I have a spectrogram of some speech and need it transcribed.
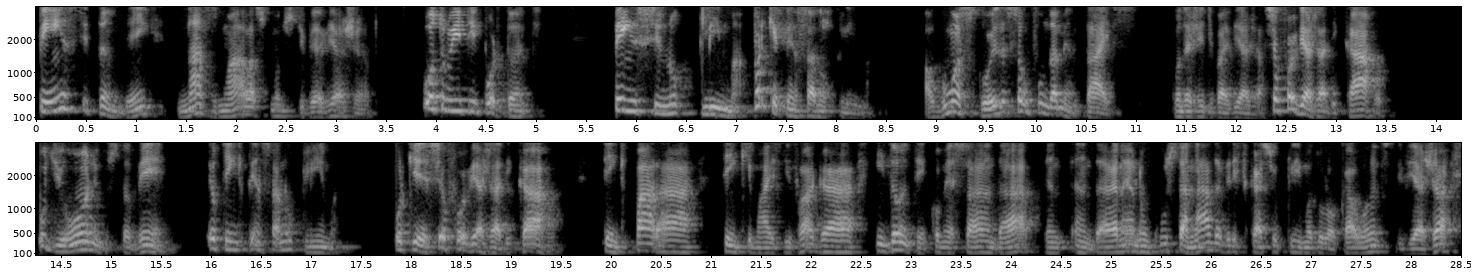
pense também nas malas quando estiver viajando. Outro item importante: pense no clima. Por que pensar no clima? Algumas coisas são fundamentais quando a gente vai viajar. Se eu for viajar de carro, ou de ônibus também, eu tenho que pensar no clima. Porque se eu for viajar de carro, tem que parar, tem que ir mais devagar, então tem que começar a andar, andar, né? Não custa nada verificar se o clima do local antes de viajar.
